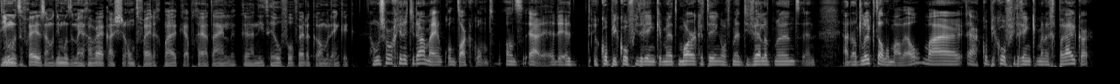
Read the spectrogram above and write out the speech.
die Hoe- moet tevreden zijn, want die moeten mee gaan werken. Als je een ontevreden gebruiker hebt, ga je uiteindelijk eh, niet heel veel verder komen, denk ik. Hoe zorg je dat je daarmee in contact komt? Want ja, een kopje koffie drinken met marketing of met development, en, ja, dat lukt allemaal wel. Maar ja, een kopje koffie drinken met een gebruiker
